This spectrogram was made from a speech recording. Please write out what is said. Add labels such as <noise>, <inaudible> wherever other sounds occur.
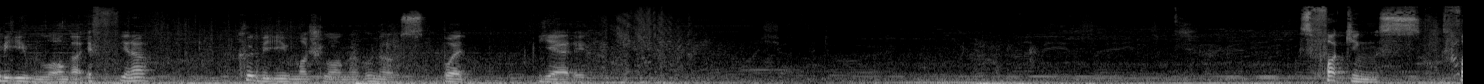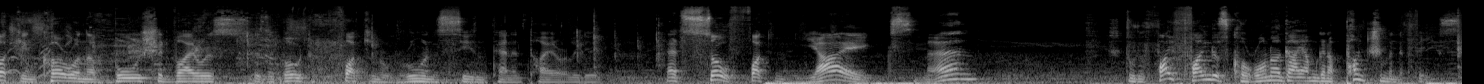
maybe even longer. If you know, could be even much longer. Who knows? But yeah, dude. This fucking fucking corona bullshit virus is about to fucking ruin season 10 entirely, dude. That's so fucking yikes, man. Dude, if I find this corona guy, I'm gonna punch him in the face.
